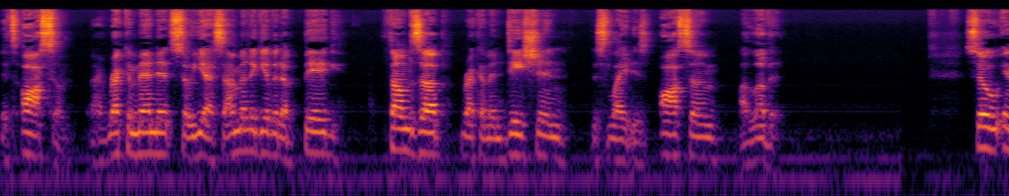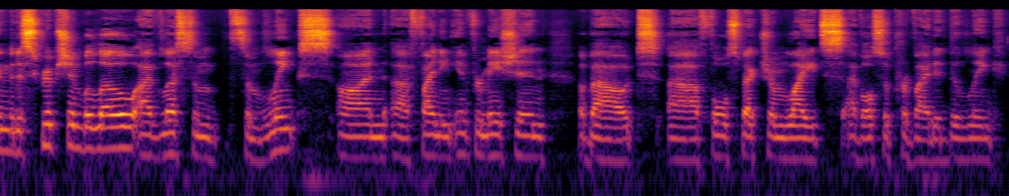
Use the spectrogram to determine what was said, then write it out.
It's awesome. I recommend it. So yes, I'm going to give it a big thumbs up recommendation. This light is awesome. I love it. So in the description below, I've left some some links on uh, finding information about uh, full spectrum lights. I've also provided the link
